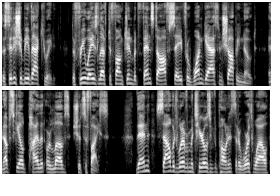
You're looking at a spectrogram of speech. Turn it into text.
The city should be evacuated. The freeways left to function, but fenced off, save for one gas and shopping node. An upscaled pilot or loves should suffice. Then salvage whatever materials and components that are worthwhile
